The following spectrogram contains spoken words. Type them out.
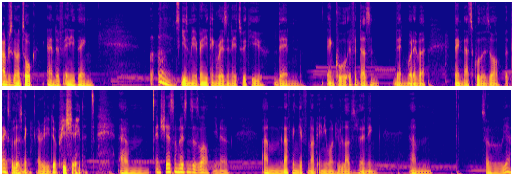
I'm just going to talk and if anything excuse me, if anything resonates with you, then then cool. If it doesn't, then whatever. then that's cool as well. But thanks for listening. I really do appreciate it. Um, and share some lessons as well. You know, I'm nothing if not anyone who loves learning. Um, so yeah,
